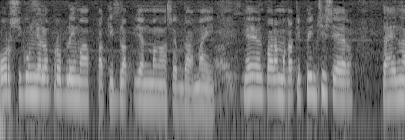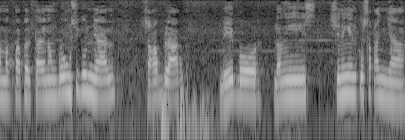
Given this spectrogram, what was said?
or sigunya lang problema, pati block yan mga sir damay. Ngayon para makatipid si sir, dahil nga magpapalit tayo ng buong sigunyal, saka block, labor, langis, siningin ko sa kanya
